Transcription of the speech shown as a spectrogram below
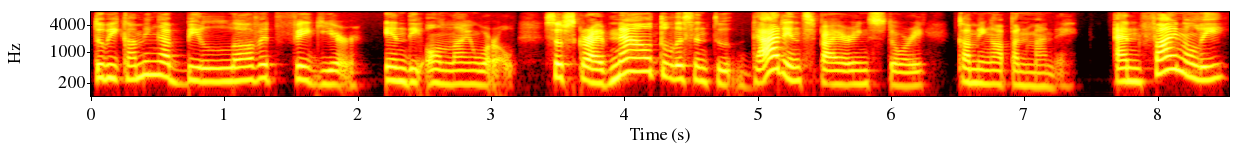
to becoming a beloved figure in the online world. Subscribe now to listen to that inspiring story coming up on Monday. And finally,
